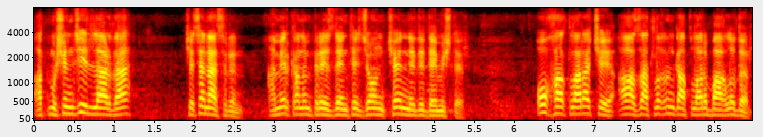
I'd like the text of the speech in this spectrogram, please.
60-cı illərdə keçən əsrin Amerikanın prezidenti John Kennedy demiştir. O xalqlara ki, azadlığın qapıları bağlıdır.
